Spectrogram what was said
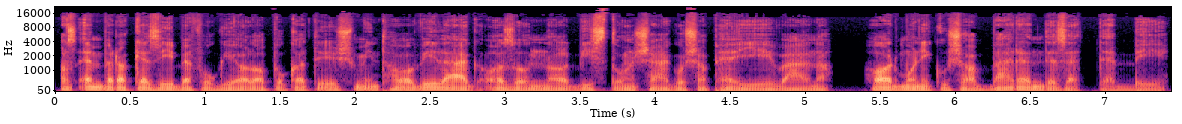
Az ember a kezébe fogja a lapokat, és mintha a világ azonnal biztonságosabb helyé válna, harmonikusabbá, rendezettebbé.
